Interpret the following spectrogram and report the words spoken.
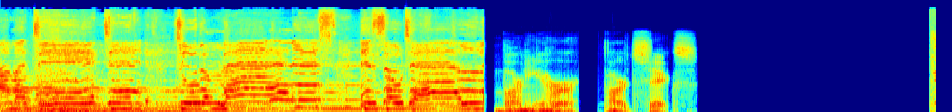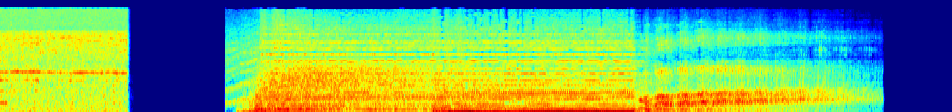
I'm addicted to the madness. This hotel. Barney Error, Part 6.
